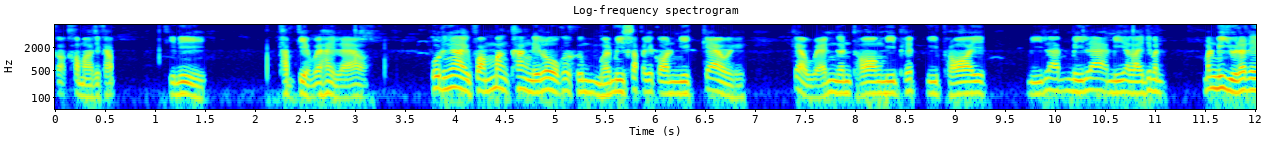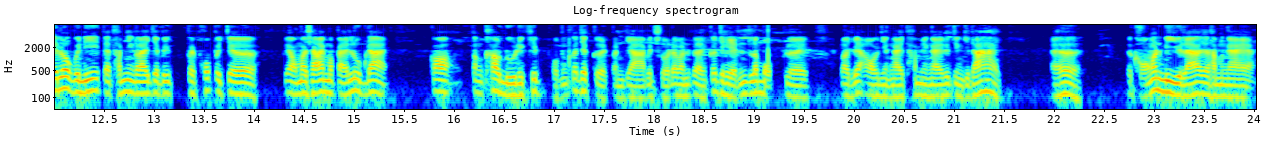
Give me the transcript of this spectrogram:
ก็เข้ามาสิครับ ที่นี่ทำเตรียมไว้ให้แล้ว พูดง่ายความมั่งคั่งในโลกก็คือเหมือนมีทรัพยากรมีแก้ว แก้วแหวนเงินทอง มีเพชรมีพลอย มีแร่มีแร่มีอะไรที่มันมันมีอยู่แล้วในโลกใบนี้ แต่ทำอย่างไรจะไปไปพบไปเจอไปเอามาใช้มาแปลรูปได้ ก็ต้องเข้าดูในคลิป ผมก็จะเกิดปัญญาเป็นโสดาบันไปก็จะเห็นระบบเลย เราจะเอาอยังไงทำยังไงเราจึงจะได้ เออ ของมันมีอยู่แล้วจะทำไงอะ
